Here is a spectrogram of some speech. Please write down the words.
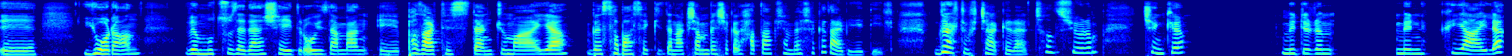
e, yoran ve mutsuz eden şeydir. O yüzden ben e, pazartesiden cumaya ve sabah 8'den akşam 5'e kadar hatta akşam 5'e kadar bile değil 4.30'a kadar çalışıyorum. Çünkü müdürümün kıyayla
